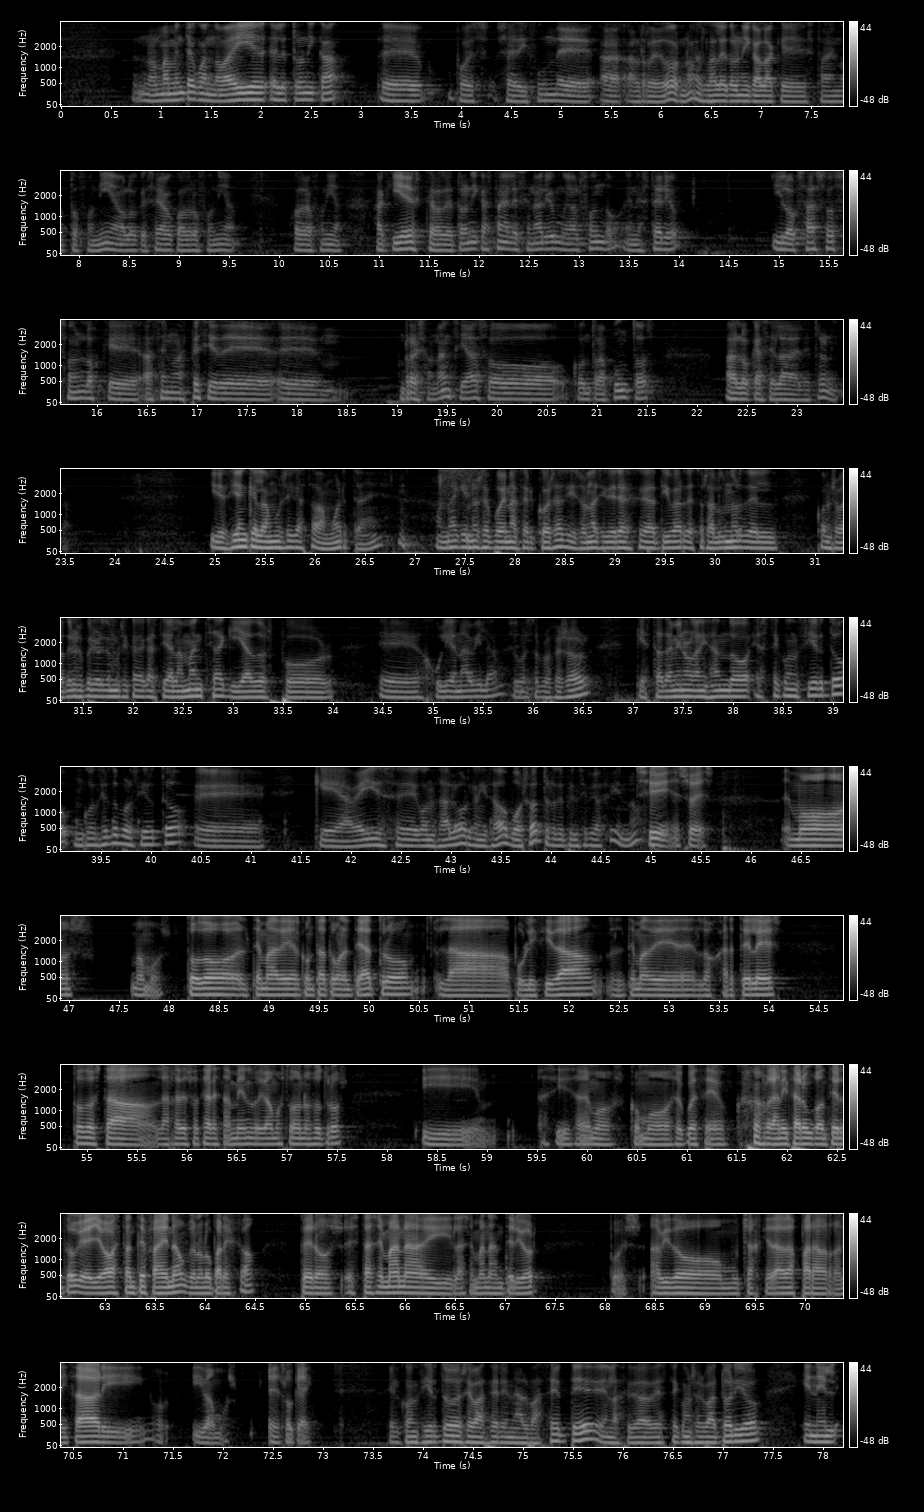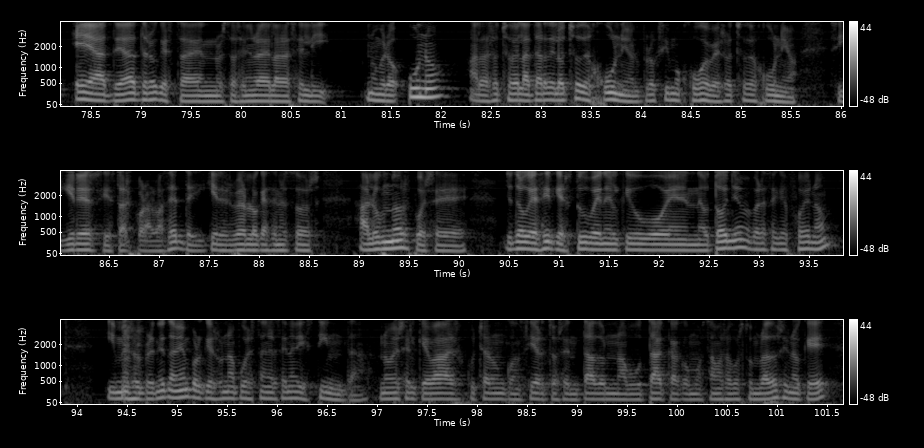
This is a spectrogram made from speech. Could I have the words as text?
normalmente cuando hay electrónica, eh, pues se difunde a- alrededor, ¿no? Es la electrónica la que está en octofonía o lo que sea, o cuadrofonía. Cuadrafonía. Aquí es que la electrónica está en el escenario, muy al fondo, en estéreo, y los saxos son los que hacen una especie de eh, resonancias o contrapuntos a lo que hace la electrónica. Y decían que la música estaba muerta, ¿eh? Anda que no se pueden hacer cosas y son las ideas creativas de estos alumnos del Conservatorio Superior de Música de Castilla-La Mancha, guiados por eh, Julián Ávila, Sí. vuestro profesor, que está también organizando este concierto, un concierto, por cierto, eh, que habéis, eh, Gonzalo, organizado vosotros de principio a fin, ¿no? Sí, eso es. Hemos, vamos, todo el tema del contacto con el teatro, la publicidad, el tema de los carteles, todo está, las redes sociales también lo llevamos todos nosotros y así sabemos cómo se cuece organizar un concierto que lleva bastante faena, aunque no lo parezca, pero esta semana y la semana anterior pues ha habido muchas quedadas para organizar y, y vamos, es lo que hay. El concierto se va a hacer en Albacete, en la ciudad de este conservatorio, en el EA Teatro, que está en Nuestra Señora del Araceli número 1, a las 8 de la tarde, el 8 de junio, el próximo jueves 8 de junio. Si quieres, si estás por Albacete y quieres ver lo que hacen estos alumnos, pues eh, yo tengo que decir que estuve en el que hubo en otoño, me parece que fue, ¿no? Y me sorprendió también porque es una puesta en escena distinta. No es el que va a escuchar un concierto sentado en una butaca como estamos acostumbrados, sino que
